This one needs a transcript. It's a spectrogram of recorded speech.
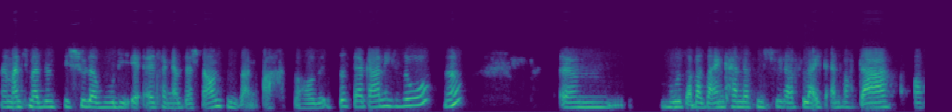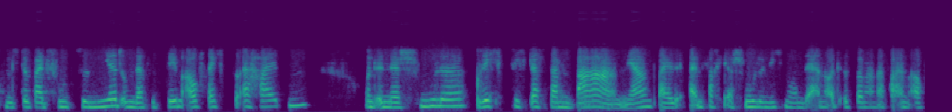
Manchmal sind es die Schüler, wo die Eltern ganz erstaunt sind und sagen, ach, zu Hause ist das ja gar nicht so. Ne? Ähm, wo es aber sein kann, dass ein Schüler vielleicht einfach da auch ein Stück weit funktioniert, um das System aufrecht zu erhalten. Und in der Schule bricht sich das dann Bahn, ja, weil einfach ja Schule nicht nur ein Lernort ist, sondern vor allem auch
